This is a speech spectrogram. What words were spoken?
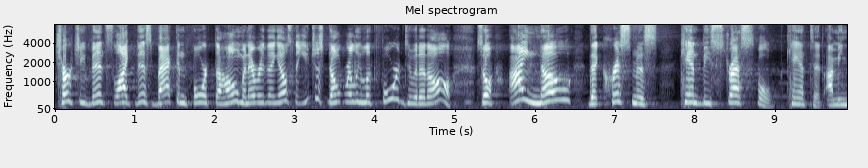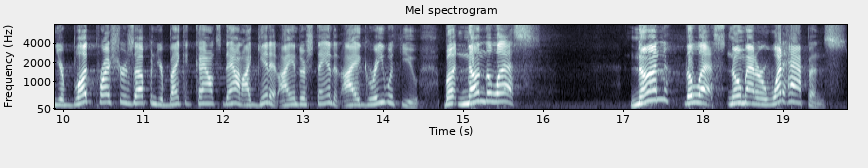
church events like this back and forth to home and everything else that you just don't really look forward to it at all. So I know that Christmas can be stressful, can't it? I mean, your blood pressure's up and your bank account's down. I get it. I understand it. I agree with you. But nonetheless, Nonetheless, no matter what happens,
